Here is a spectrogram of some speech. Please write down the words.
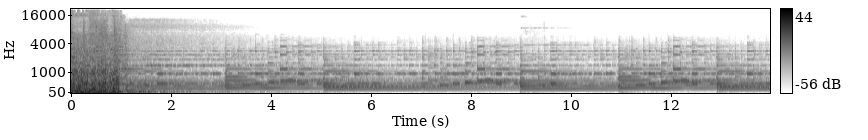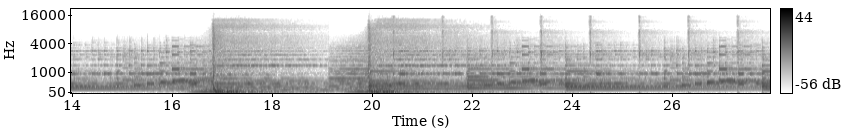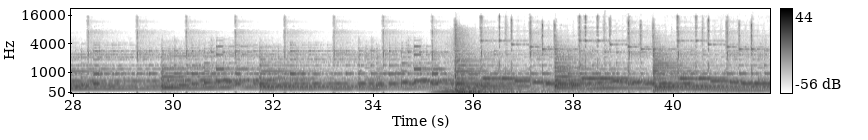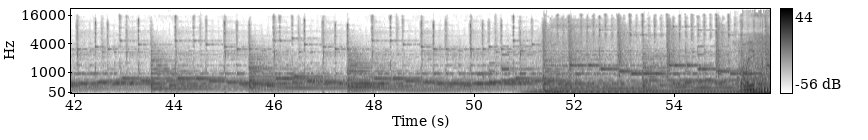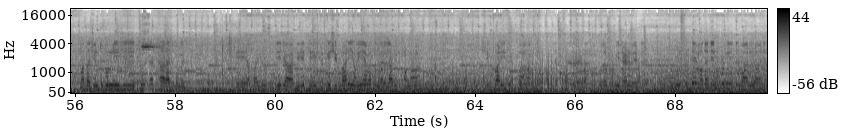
ਮਾਤਾ ਚਿੰਤਪੁਰਨੀ ਜੀ ਤੋਂ ਹੈਗਾ 18 ਕਿਲੋਮੀਟਰ। ਤੇ ਆਪਾਂ ਇਧਰੋਂ ਸਿੱਧੇ ਜਾ ਕੇ ਤੇ ਅੱਗੇ ਸ਼ਿਵਬਾੜੀ ਆਉਣੀ ਆ, ਮੈਂ ਤੁਹਾਨੂੰ ਅਗਲਾ ਵੀ ਦਿਖਾਉਣਾ ਵਾ। ਸ਼ਿਵਬਾੜੀ ਤੋਂ ਆਪਾਂ ਲੈਫਟ ਸਾਈਡ ਵੇਖਣਾ ਉਧਰ ਖੱਬੀ ਸਾਈਡ ਵੇਖਣਾ ਉਧਰ ਸਿੱਧੇ ਮਾਤਾ ਚਿੰਤਪੁਰਨੀ ਦੇ ਦਰਬਾਰ ਨੂੰ ਆ। ਜਾ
